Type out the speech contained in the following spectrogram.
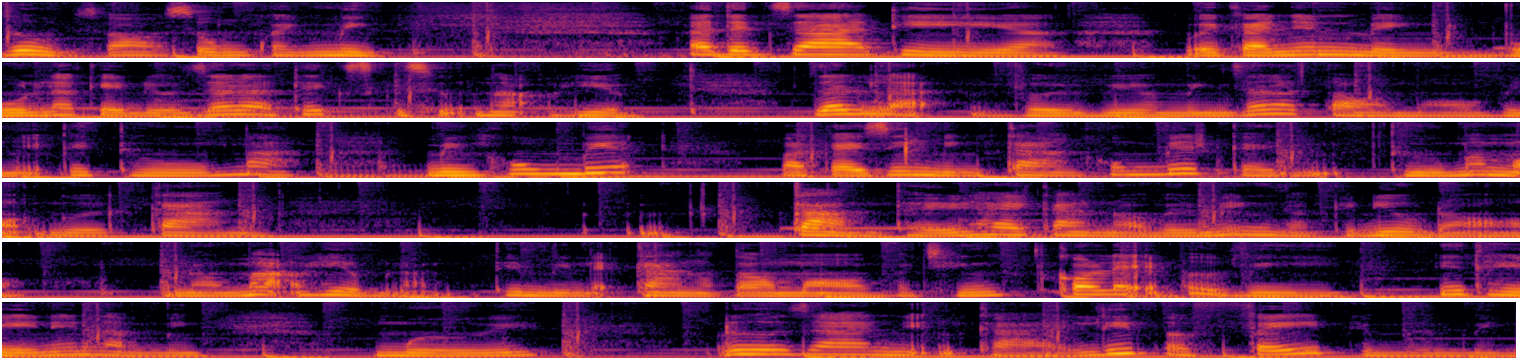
rủi ro xung quanh mình. Và thực ra thì à, với cá nhân mình, vốn là cái đứa rất là thích cái sự mạo hiểm rất là bởi vì mình rất là tò mò về những cái thứ mà mình không biết và cái gì mình càng không biết cái thứ mà mọi người càng cảm thấy hay càng nói với mình rằng cái điều đó nó mạo hiểm lắm thì mình lại càng tò mò. Và chính có lẽ bởi vì như thế nên là mình mới đưa ra những cái leap of faith để mà mình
